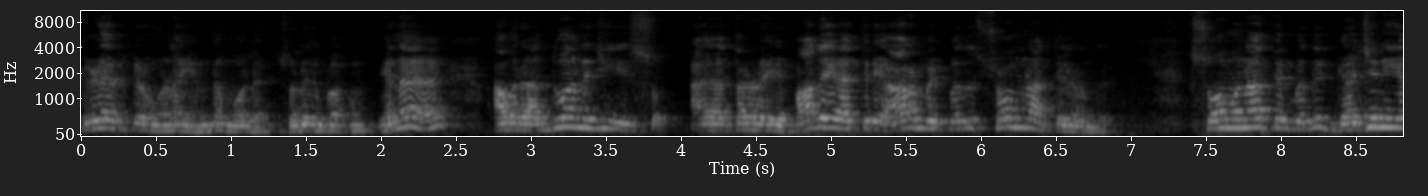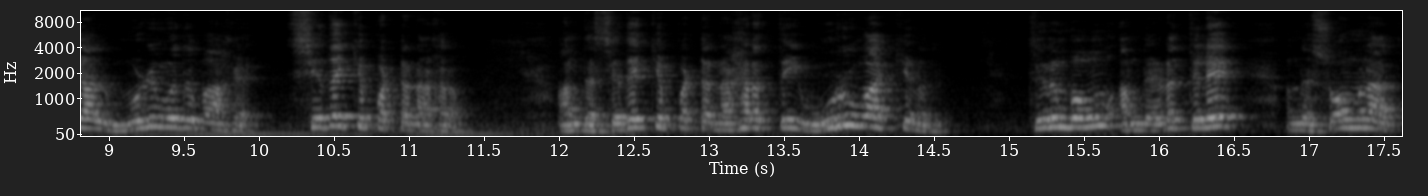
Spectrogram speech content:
கீழே இருக்கிறவங்கலாம் எந்த மூலை சொல்லுங்க பார்க்கும் ஏன்னா அவர் அத்வானிஜி தன்னுடைய பாத யாத்திரை ஆரம்பிப்பது சோம்நாத்திலிருந்து. சோமநாத் என்பது கஜினியால் முழுவதுமாக சிதைக்கப்பட்ட நகரம். அந்த சிதைக்கப்பட்ட நகரத்தை உருவாக்கினது. திரும்பவும் அந்த இடத்திலே அந்த சோமநாத்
